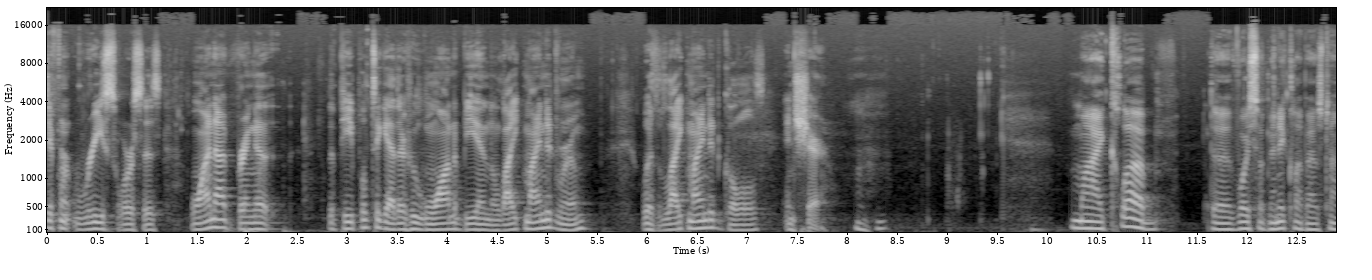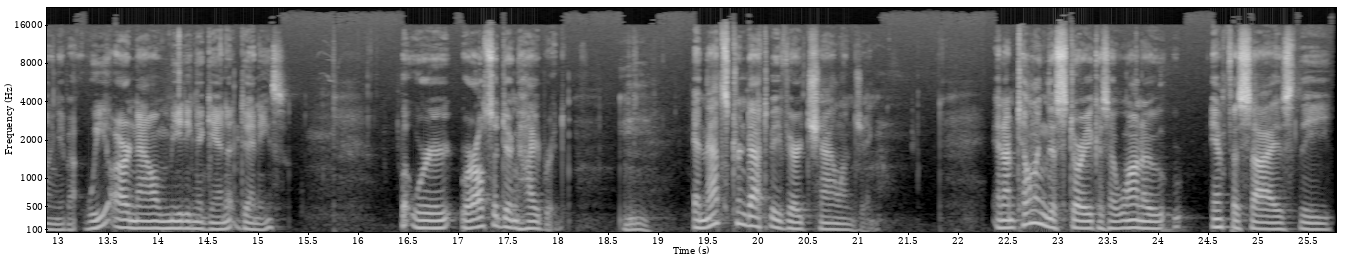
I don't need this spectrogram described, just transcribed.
different resources. Why not bring a, the people together who want to be in a like-minded room with like-minded goals and share? Mm-hmm. My club, the Voice of Many Club I was telling you about, we are now meeting again at Denny's, but we're, we're also doing hybrid. Mm. And that's turned out to be very challenging. And I'm telling this story because I want to emphasize the,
